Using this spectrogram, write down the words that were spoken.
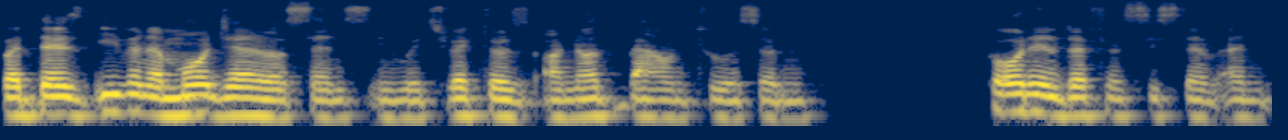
But there's even a more general sense in which vectors are not bound to a certain coordinate reference system and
